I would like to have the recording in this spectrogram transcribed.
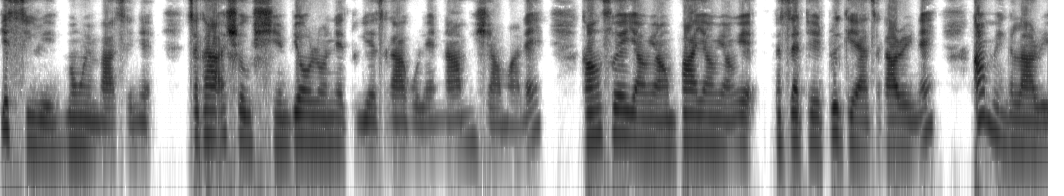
ပစ္စည်းတွေမဝင်ပါစေနဲ့စကားအရှုပ်ရှင်ပြောလွန်တဲ့သူရဲ့စကားကိုလည်းနားမရှောင်ပါနဲ့ခေါင်းဆွဲရောင်ရောင်ဘာရောင်ရောင်ရဲ့ပါဇက်တွေတွေ့ကြရစကားတွေနဲ့အမင်္ဂလာတွေ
